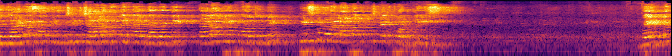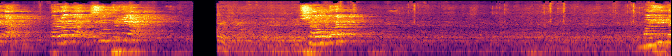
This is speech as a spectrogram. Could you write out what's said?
కొంచెం త్వరగా సహకరించి చాలా మంది ఉన్నారు కాబట్టి ప్రణాళిక అవుతుంది తీసుకున్న వాళ్ళ ఆపద నుంచి వెళ్ళిపోండి ప్లీజ్ వేగత తర్వాత సుప్రియ. షౌకత్ మహిత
